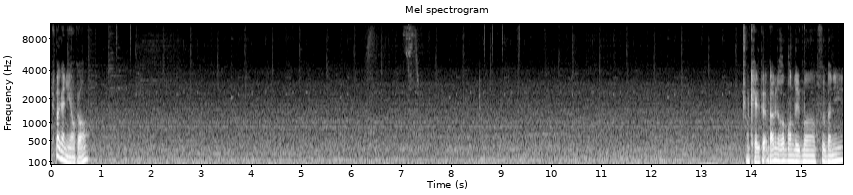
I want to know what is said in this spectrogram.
J'ai pas gagné encore. hein. Elle permet de reprendre des morceaux bannis.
